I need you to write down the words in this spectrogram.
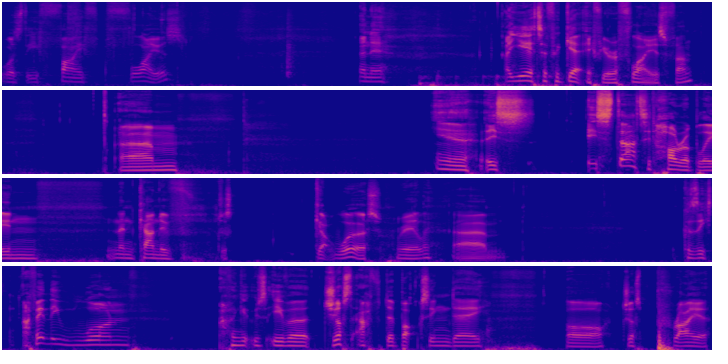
was the Fife Flyers. And a, a year to forget if you're a Flyers fan. Um, yeah, it's it started horribly and, and then kind of just got worse. Really, um, because I think they won. I think it was either just after Boxing Day or just prior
